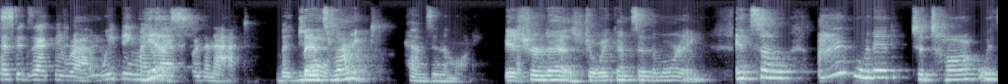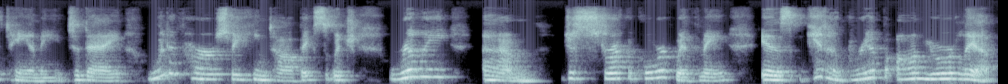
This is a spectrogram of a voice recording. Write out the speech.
That's exactly right. Weeping may Yes. last for the night, but joy That's right. comes in the morning. It sure does. Joy comes in the morning. And so I wanted to talk with Tammy today. One of her speaking topics, which really um, just struck a chord with me, is get a grip on your lip.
